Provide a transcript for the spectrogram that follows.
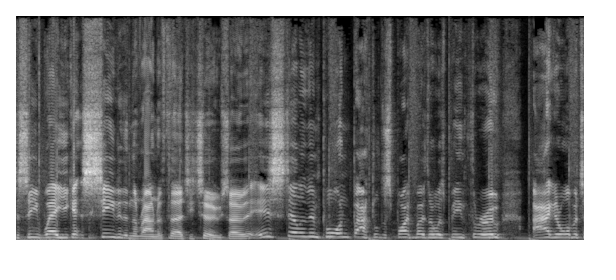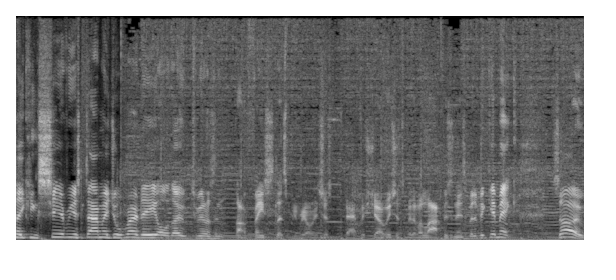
to see where you get seeded in the round of 32. So it is still an important battle despite both of us being through. Aggro Wobba taking serious damage already, although to be honest, that face, let's be real, it's just there for show. It's just a bit of a laugh, isn't it? It's a bit of a gimmick. So,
